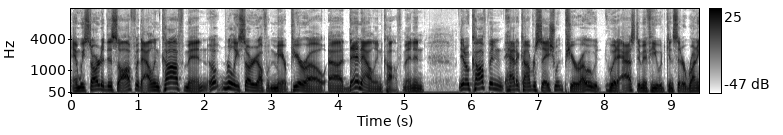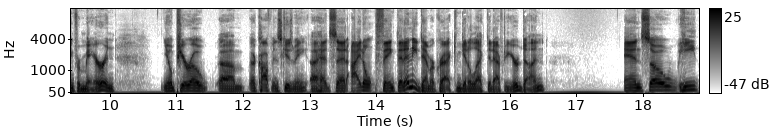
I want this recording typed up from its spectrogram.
And we started this off with Alan Kaufman. Oh, really started off with Mayor Pirro, uh, then Alan Kaufman. And, you know, Kaufman had a conversation with Pirro, who had asked him if he would consider running for mayor. And, you know, Pirro, um, Kaufman, excuse me, uh, had said, I don't think that any Democrat can get elected after you're done. And so he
